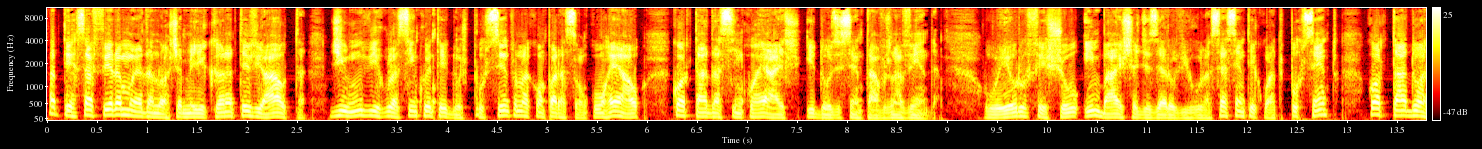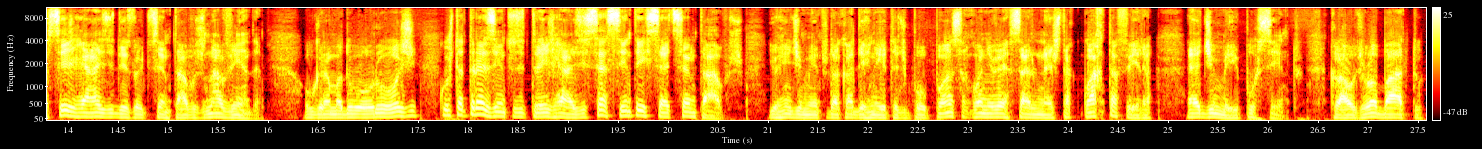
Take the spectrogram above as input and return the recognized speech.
Na terça-feira, a moeda norte-americana teve alta de 1,52% na comparação com o real, cotada a R$ 5,12 na venda. O euro fechou em baixa de 0,64%, cotado a R$ 6,18 na venda. O grama do ouro hoje custa R$ 303,67 e o rendimento da cadeia caderneta de poupança com aniversário nesta quarta-feira é de 0,5%. Cláudio Lobato,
